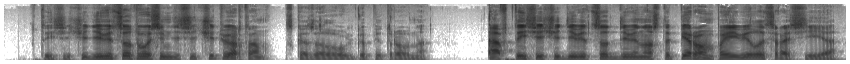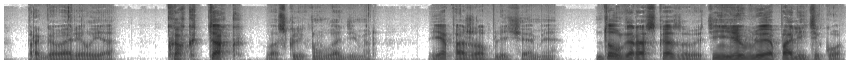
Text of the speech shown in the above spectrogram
— В 1984-м, — сказала Ольга Петровна. — А в 1991-м появилась Россия, — проговорил я. — Как так? — воскликнул Владимир. Я пожал плечами. — Долго рассказывать, и не люблю я политику.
